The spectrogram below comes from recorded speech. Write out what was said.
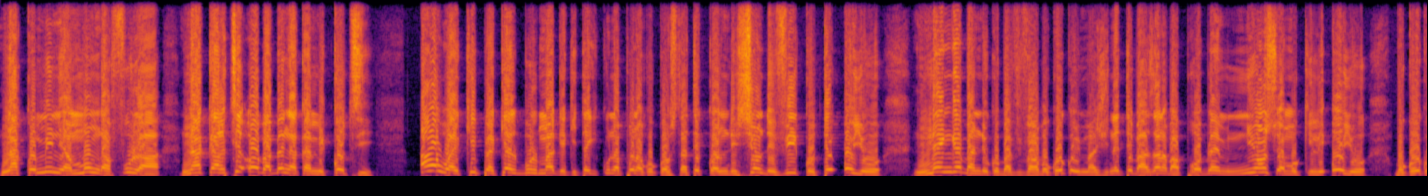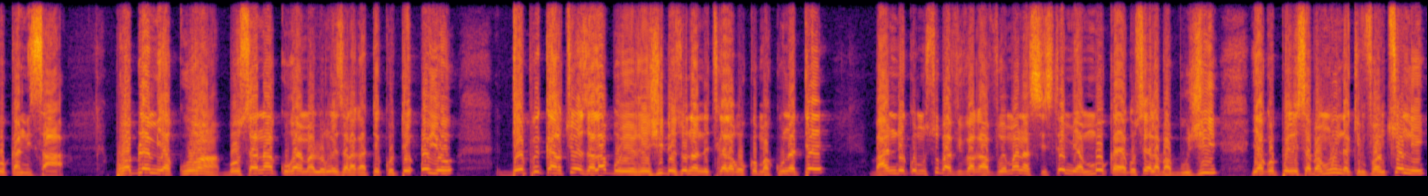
na commune ya mongafula na quartier oyo babengaka mikoti awa ekipe ya kel boule mag ekitaki kuna mpo na kokonstate condition de vie kote oyo ndenge bandeko bavivaka bokoki koimagine te baza na baproblème nyonso ya mokili oyo bokoki kokanisa problème ya courant bosana courant ya malonga ezalaka te kote oyo depuis quartier ezala boye régie des eaux nano etikala kokóma kuna te bandeko mosusu bavivaka vraiment na systeme ya mboka ya kosalela babougie ya kopelisa bamwinda kimfansoni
